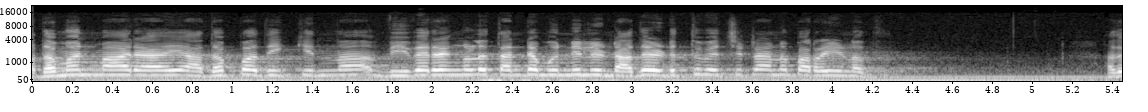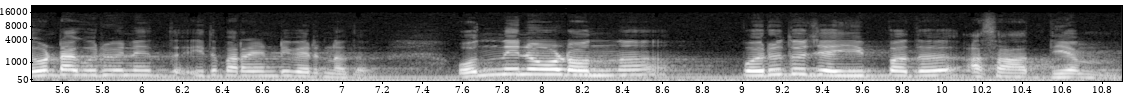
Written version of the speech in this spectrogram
അധമന്മാരായി അധപ്പതിക്കുന്ന വിവരങ്ങൾ തന്റെ മുന്നിലുണ്ട്. അത് എടുത്തു വെച്ചിട്ടാണ് പറയുന്നത്. അതുകൊണ്ടാണ് ഗുരുവിന് ഇത് ഇത് പറയേണ്ടി വരുന്നത്. ഒന്നിനോടൊന്ന് പൊരുതു ചെയ്യിപ്പത് അസാധ്യം.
